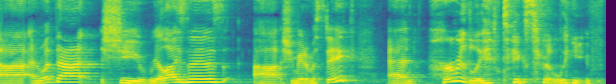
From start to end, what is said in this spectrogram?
Uh, and with that, she realizes uh, she made a mistake and hurriedly takes her leave.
